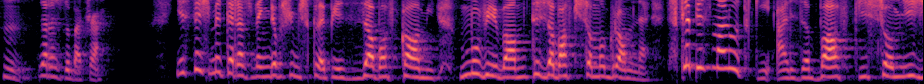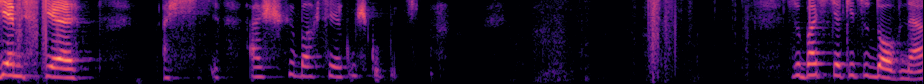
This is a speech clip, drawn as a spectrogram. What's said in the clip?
Hmm, zaraz zobaczę. Jesteśmy teraz w najnowszym sklepie z zabawkami. Mówię wam, te zabawki są ogromne. Sklep jest malutki, ale zabawki są nieziemskie. Aż, aż chyba chcę jakąś kupić. Zobaczcie, jakie cudowne.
